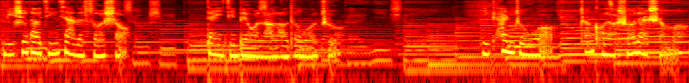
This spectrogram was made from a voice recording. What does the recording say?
你受到惊吓的缩手，但已经被我牢牢的握住。你看着我，张口要说点什么，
